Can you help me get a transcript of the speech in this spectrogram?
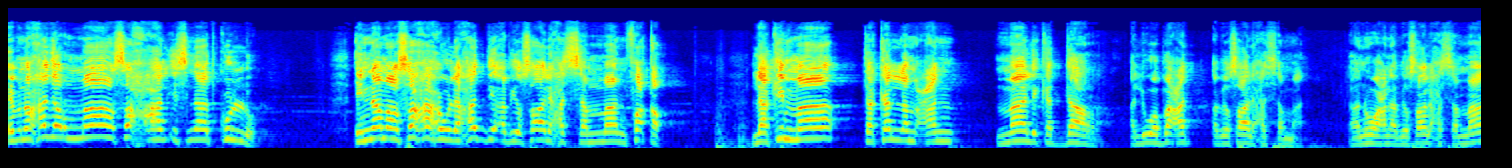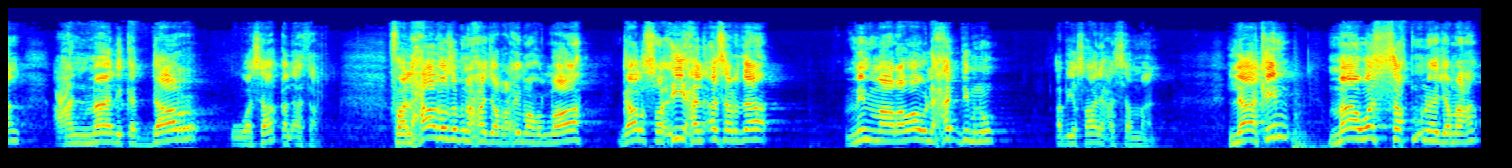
ابن حجر ما صحح الإسناد كله إنما صححه لحد أبي صالح السمان فقط لكن ما تكلم عن مالك الدار اللي هو بعد أبي صالح السمان لأنه عن أبي صالح السمان عن مالك الدار وساق الأثر. فالحافظ ابن حجر رحمه الله قال صحيح الأثر ده مما رواه لحد منه أبي صالح السمان. لكن ما وثق منه يا جماعة؟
